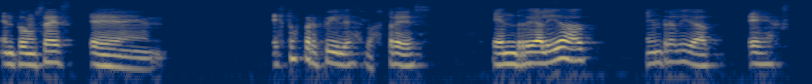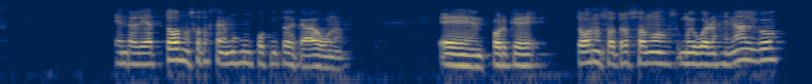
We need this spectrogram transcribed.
Entonces, eh, estos perfiles, los tres, en realidad, en realidad es, en realidad todos nosotros tenemos un poquito de cada uno. Eh, porque todos nosotros somos muy buenos en algo,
